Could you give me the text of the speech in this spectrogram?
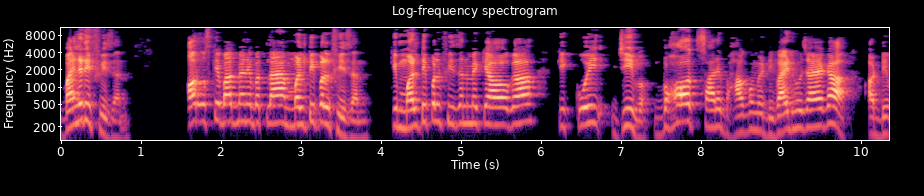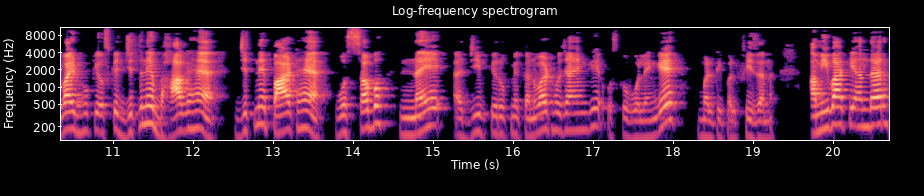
बाइनरी फिजन और उसके बाद मैंने बतलाया मल्टीपल फिजन कि मल्टीपल फिजन में क्या होगा? कि कोई जीव बहुत सारे भागों में डिवाइड हो जाएगा और डिवाइड होकर उसके जितने भाग हैं, जितने पार्ट हैं, वो सब नए जीव के रूप में कन्वर्ट हो जाएँगे। उसको बोलेंगे मल्टीपल फिजन अमीबा के अंदर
